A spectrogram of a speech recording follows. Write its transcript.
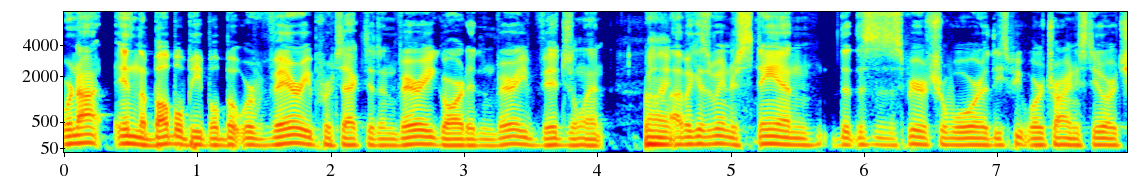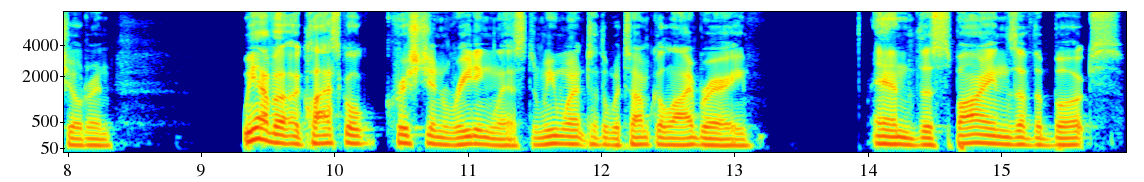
We're not in the bubble people, but we're very protected and very guarded and very vigilant Right. uh, because we understand that this is a spiritual war. These people are trying to steal our children. We have a, a classical Christian reading list, and we went to the Wetumpka Library, and the spines of the books,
